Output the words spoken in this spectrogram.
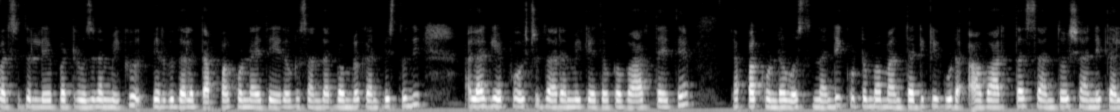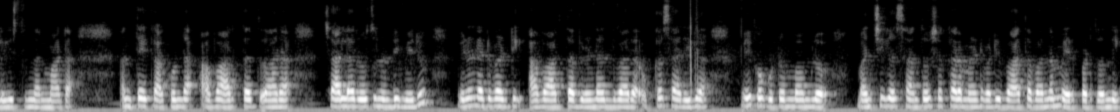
పరిస్థితులు లేపటి రోజున మీకు పెరుగుదల తప్పకుండా అయితే ఏదో ఒక సందర్భంలో కనిపిస్తుంది. అలాగే పోస్ట్ ద్వారా మీకైతే ఒక వార్త అయితే తప్పకుండా వస్తుందండి. కుటుంబం అంతటికి కూడా ఆ వార్త సంతోషాన్ని కలిగిస్తుందన్నమాట. అంతేకాకుండా ఆ వార్త ద్వారా చాలా రోజుల నుండి మీరు వినటువంటి ఆ వార్త వినడం ద్వారా ఒక్కసారిగా మీకు కుటుంబంలో మంచిగా సంతోషకరమైనటువంటి వాతావరణం ఏర్పడుతుంది.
